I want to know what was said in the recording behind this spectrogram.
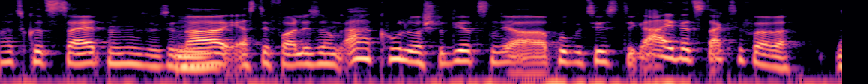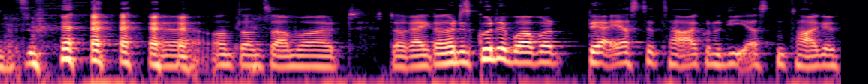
äh, hat es kurz Zeit? Und so, so, mhm. na, erste Vorlesung, ah, cool, was studierst du? Ja, Publizistik, ah, ich werde Taxifahrer. ja, und dann sind wir halt da reingegangen. Das Gute war aber, der erste Tag oder die ersten Tage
